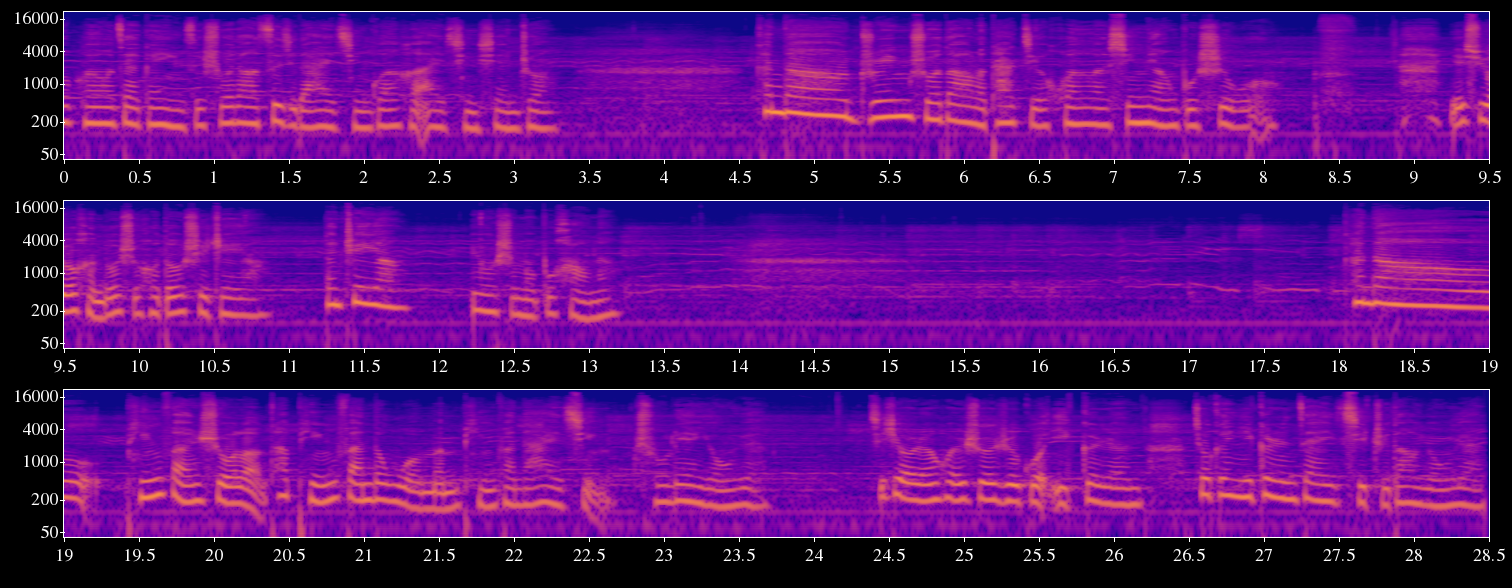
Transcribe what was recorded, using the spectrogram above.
多朋友在跟影子说到自己的爱情观和爱情现状。看到 Dream 说到了他结婚了，新娘不是我。也许有很多时候都是这样，但这样又有什么不好呢？看到平凡说了，他平凡的我们，平凡的爱情，初恋永远。其实有人会说，如果一个人就跟一个人在一起直到永远，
